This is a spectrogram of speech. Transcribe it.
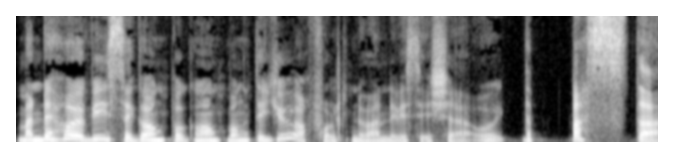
Men det har jo vist seg gang på gang at det gjør folk nødvendigvis ikke. Og det beste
